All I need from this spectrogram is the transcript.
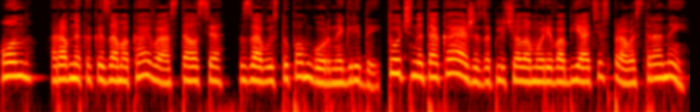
Он, равно как и замок Айвы, остался за выступом горной гряды. Точно такая же заключала море в объятии с правой стороны.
